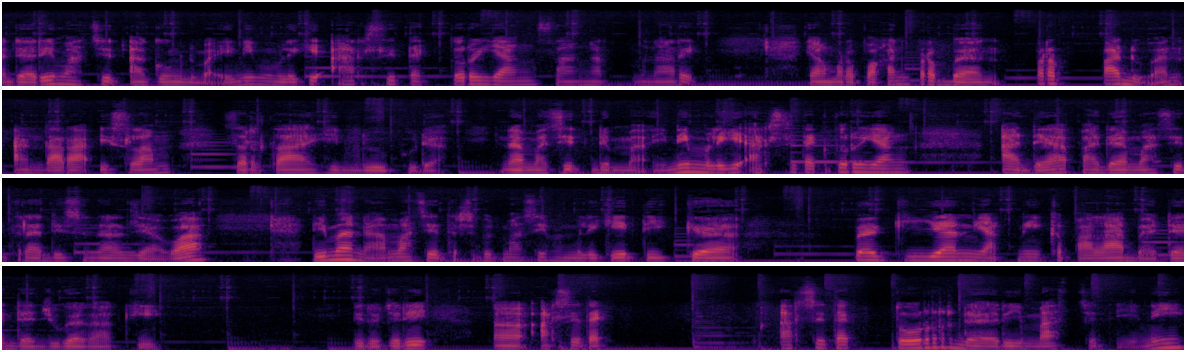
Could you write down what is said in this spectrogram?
eh, dari Masjid Agung Demak ini memiliki arsitektur yang sangat menarik yang merupakan perban, perpaduan antara Islam serta Hindu Buddha. Nah, Masjid Demak ini memiliki arsitektur yang ada pada masjid tradisional Jawa di mana masjid tersebut masih memiliki tiga bagian yakni kepala, badan dan juga kaki. Gitu. Jadi uh, arsitek arsitektur dari masjid ini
